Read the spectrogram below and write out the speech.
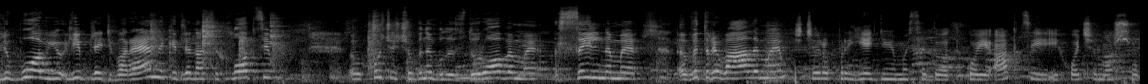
з любов'ю ліплять вареники для наших хлопців. Хочуть, щоб вони були здоровими, сильними, витривалими. Щиро приєднуємося до такої акції і хочемо, щоб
